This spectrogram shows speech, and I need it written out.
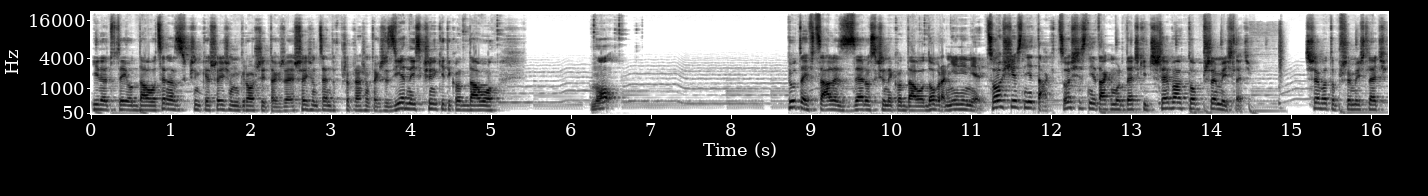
Ile tutaj oddało? Cena za skrzynkę 60 groszy, także 60 centów, przepraszam, także z jednej skrzynki tylko oddało. No, Tutaj wcale z zero skrzynek oddało. Dobra, nie, nie, nie. Coś jest nie tak. Coś jest nie tak, mordeczki. Trzeba to przemyśleć. Trzeba to przemyśleć.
